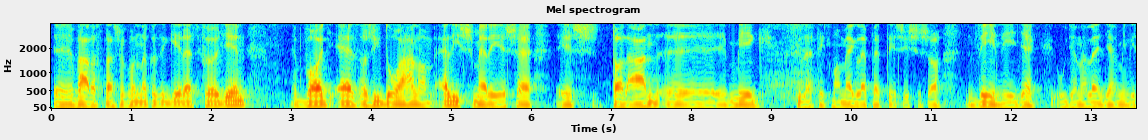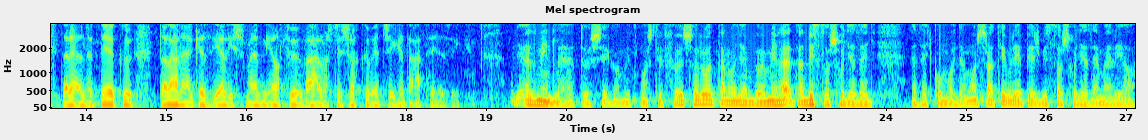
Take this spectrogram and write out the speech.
eh, választások vannak az ígéret földjén, vagy ez a zsidó állam elismerése, és talán még születik ma meglepetés is, és a V4-ek ugyan a lengyel miniszterelnök nélkül talán elkezdi elismerni a fővárost, és a követséget áthelyezik. Ugye ez mind lehetőség, amit most itt felsoroltál, hogy ebből mi lehet, tehát biztos, hogy ez egy, ez egy komoly demonstratív lépés, biztos, hogy ez emeli a,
